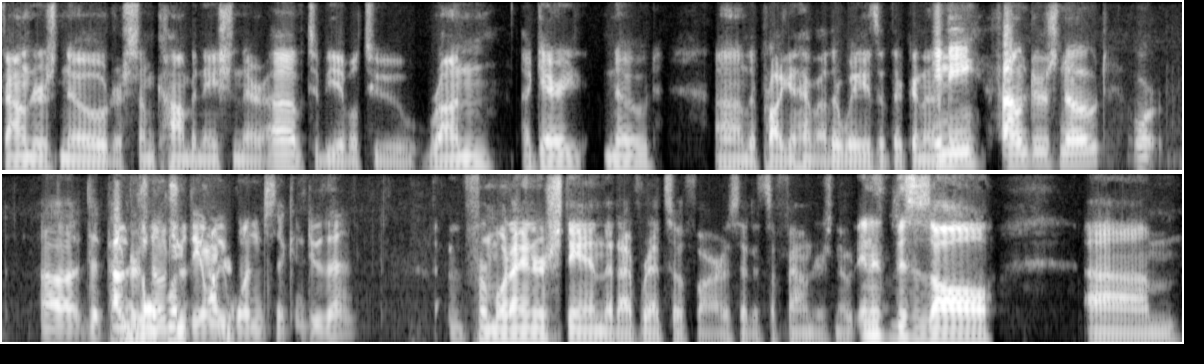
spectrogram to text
founder's node or some combination thereof to be able to run a Gary node. Um, they're probably gonna have other ways that they're gonna any founders node or uh, the founders nodes are the only ones that can do that. From what I understand that I've read so far is that it's a founders note, and this is all um,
